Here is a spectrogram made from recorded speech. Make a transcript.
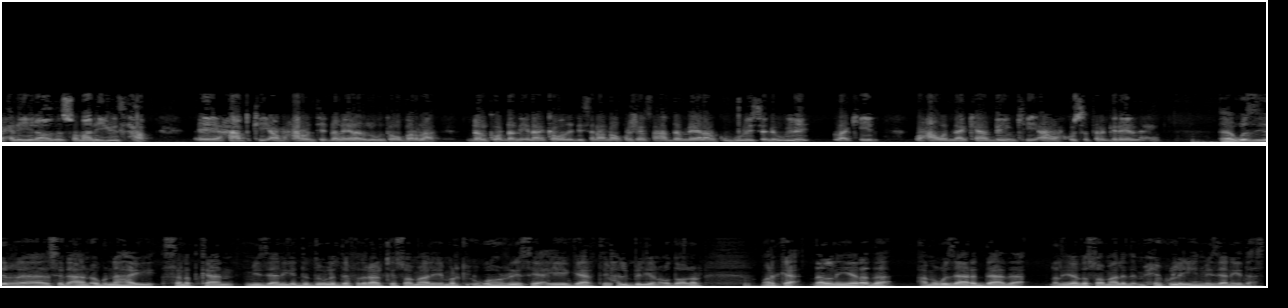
waxa la yidhaahdo somalia youth hub habkii ama xaruntii dhalinyarada lagu tababar laha dalkao dhan inaan ka wada dhisanaa noo qorshaysa hadda meelaan ku guulaysana weli laakiin waxaan wadnaa cambainkii aan wax ku satalgareyn lahayn. Wasiir sida aan ognahay sanadkan miisaaniyadda dowladda federaalk ee soomaaliya markii ugu horreysay ayay gaartay hal bilyan oo dollar. Marka dhalinyarada ama wasaaraddaada dhalinyarada soomaalida maxay ku leeyihiin miisaaniyaddaas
